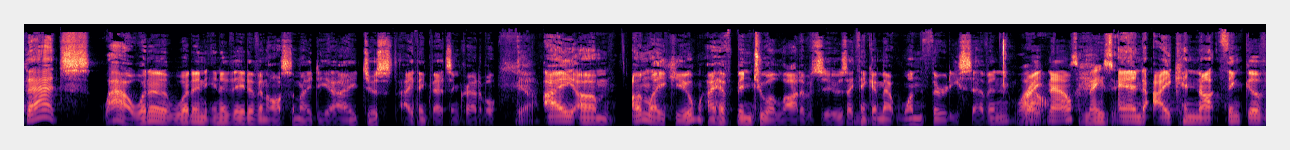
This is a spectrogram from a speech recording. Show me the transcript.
that's wow what a what an innovative and awesome idea. I just i think that's incredible. Yeah. i um unlike you i have been to a lot of zoos. I think i'm at 137 Wow, right now. it's amazing. and i cannot think of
